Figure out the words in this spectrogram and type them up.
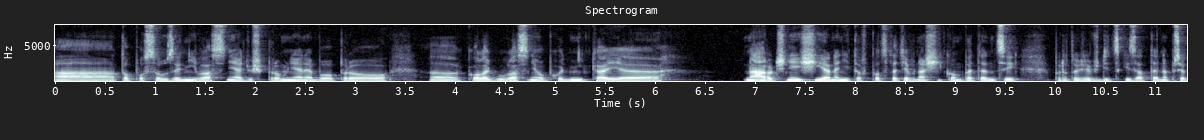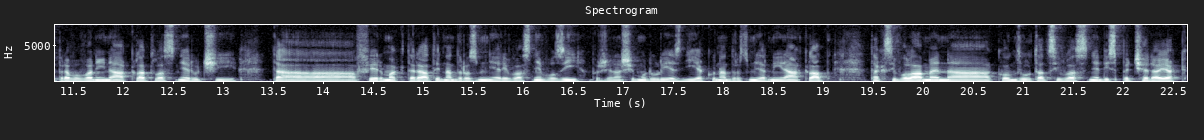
a to posouzení vlastně, ať už pro mě nebo pro eh, kolegu vlastně obchodníka je náročnější a není to v podstatě v naší kompetenci, protože vždycky za ten přepravovaný náklad vlastně ručí ta firma, která ty nadrozměry vlastně vozí, protože naše moduly jezdí jako nadrozměrný náklad, tak si voláme na konzultaci vlastně dispečera jak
